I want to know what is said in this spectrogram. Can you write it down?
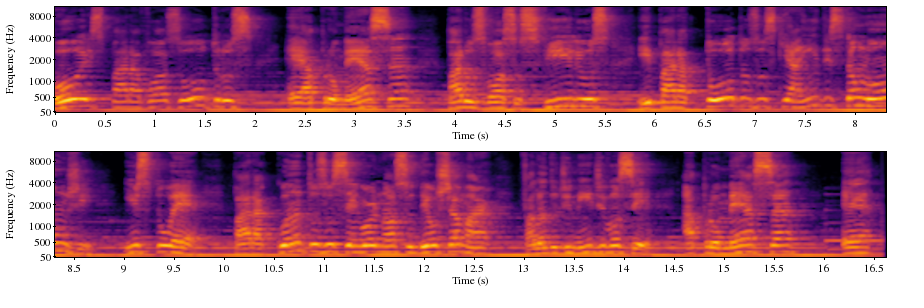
Pois para vós outros é a promessa, para os vossos filhos e para todos os que ainda estão longe, isto é, para quantos o Senhor nosso Deus chamar. Falando de mim e de você, a promessa é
